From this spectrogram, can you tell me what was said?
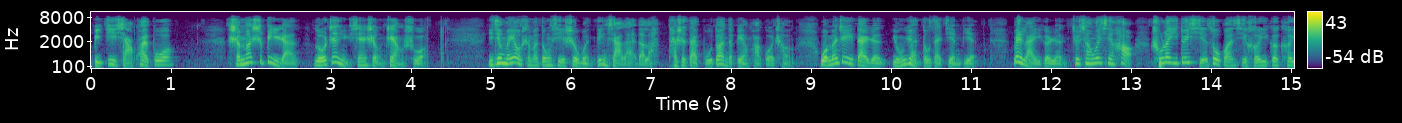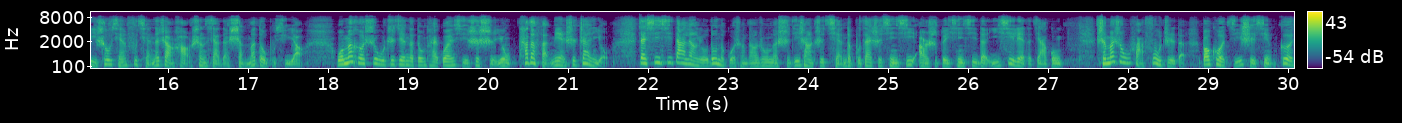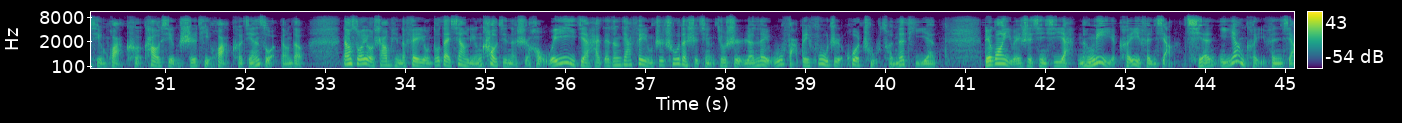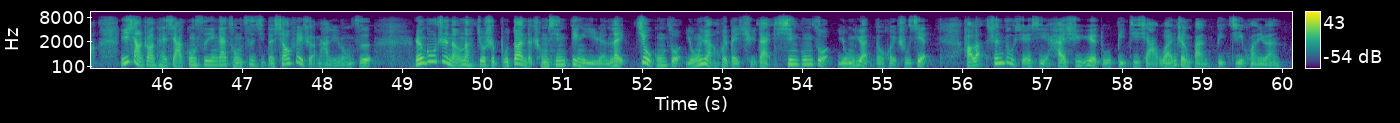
笔记侠快播。什么是必然？罗振宇先生这样说。已经没有什么东西是稳定下来的了，它是在不断的变化过程。我们这一代人永远都在渐变。未来一个人就像微信号，除了一堆协作关系和一个可以收钱付钱的账号，剩下的什么都不需要。我们和事物之间的动态关系是使用，它的反面是占有。在信息大量流动的过程当中呢，实际上值钱的不再是信息，而是对信息的一系列的加工。什么是无法复制的？包括及时性、个性化、可靠性、实体化、可检索等等。当所有商品的费用都在向零靠近的时候，唯一一件还在增加费用支出的事情，就是人类无法被复制或储存的体验。别光以为是信息呀，能力也可以分享，钱一样可以分享。理想状态下，公司应该从自己的消费者那里融资。人工智能呢，就是不断的重新定义人类，旧工作永远会被取代，新工作永远都会出现。好了，深度学习还需阅读笔记侠完整版笔记还原。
